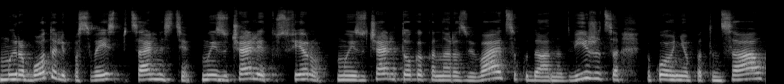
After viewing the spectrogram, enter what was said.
мы работали по своей специальности, мы изучали эту сферу, мы изучали то, как она развивается, куда она движется, какой у нее потенциал.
